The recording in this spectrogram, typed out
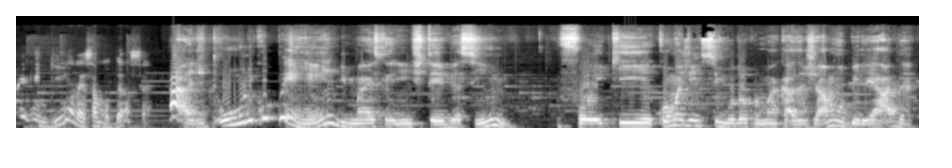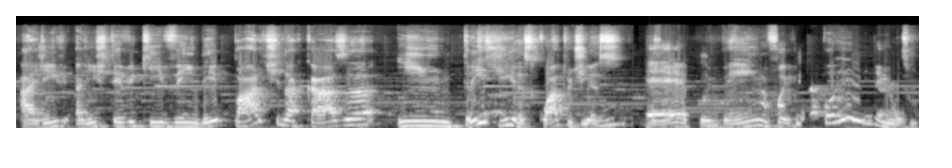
Perrenguinho nessa mudança? Ah, o único perrengue mais que a gente teve assim foi que, como a gente se mudou para uma casa já mobiliada, a gente, a gente teve que vender parte da casa em três dias, quatro dias. É, foi bem, foi bem na correria mesmo.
